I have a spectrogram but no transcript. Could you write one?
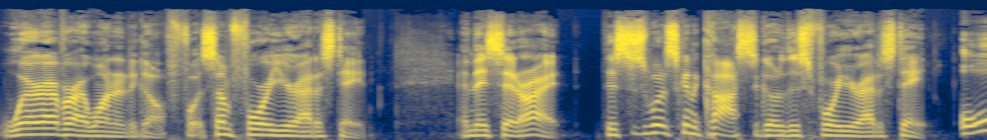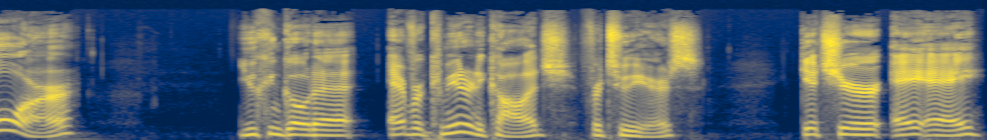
wherever I wanted to go, some four year out of state. And they said, all right, this is what it's going to cost to go to this four year out of state. Or you can go to Everett Community College for two years, get your AA,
